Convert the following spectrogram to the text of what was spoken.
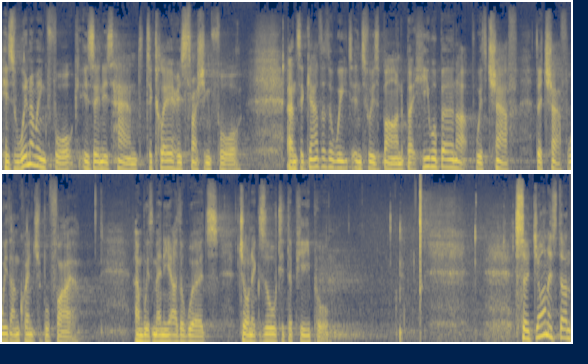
His winnowing fork is in his hand to clear his threshing floor and to gather the wheat into his barn, but he will burn up with chaff the chaff with unquenchable fire. And with many other words, John exhorted the people. So John has done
